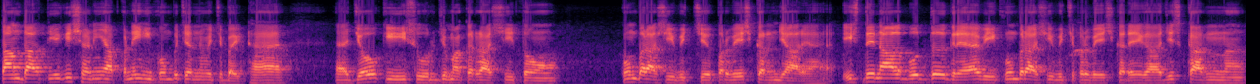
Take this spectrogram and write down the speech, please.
ਤੁਹਾਨੂੰ ਦੱਸ ਦਈਏ ਕਿ ਸ਼ਨੀ ਆਪਣੇ ਹੀ ਕੁੰਭ ਚਰਨ ਵਿੱਚ ਬੈਠਾ ਹੈ ਜੋ ਕਿ ਸੂਰਜ ਮਕਰ ਰਾਸ਼ੀ ਤੋਂ ਕੁੰਭ ਰਾਸ਼ੀ ਵਿੱਚ ਪ੍ਰਵੇਸ਼ ਕਰਨ ਜਾ ਰਿਹਾ ਹੈ। ਇਸ ਦੇ ਨਾਲ ਬੁੱਧ ਗ੍ਰਹਿ ਵੀ ਕੁੰਭ ਰਾਸ਼ੀ ਵਿੱਚ ਪ੍ਰਵੇਸ਼ ਕਰੇਗਾ, ਜਿਸ ਕਾਰਨ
